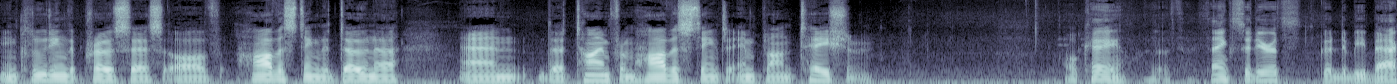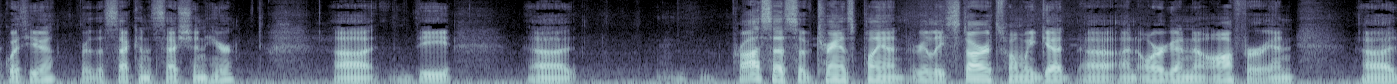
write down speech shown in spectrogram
including the process of harvesting the donor and the time from harvesting to implantation. Okay, thanks, Sudhir. It's good to be back with you for the second session here. Uh, the uh, process of transplant really starts when we get uh, an organ offer. And uh,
